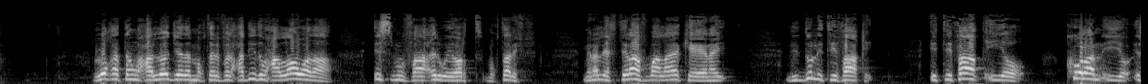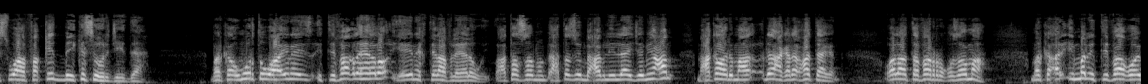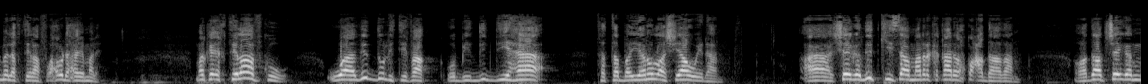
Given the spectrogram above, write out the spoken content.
luqatan waxaa loo jeeda mukhtalif alxadiid waxaa loo wadaa ismu faacil wey horta mukhtalif. Min alikhtilaaf baa laga keenay did litifaaqi itifaaq iyo kulan iyo iswaafaqid bay ka soo horjeedaa. Marka umuurtu waa inay itifaaq la helo iyo in ikhtilaaf la helo wey waxtasimu bixabli illahi jamiica maxaa ka hor dhinac kale waxa taagan. Walaa tafaruqu soo ma. Marka ima alitifaq wa ima alikhtilaaf wax udhexeeya ma leh. Marka ikhtilaafku waa did litifaaq wa bididiha tatabayanu lashyaa way dhahan shayga didkiisa mararka qaar wax ku cadaadaan. Oo haddaad shaygan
